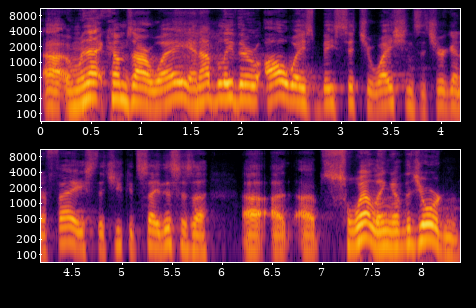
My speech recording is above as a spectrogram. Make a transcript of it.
uh, and when that comes our way, and I believe there will always be situations that you're going to face that you could say this is a, a, a swelling of the Jordan.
